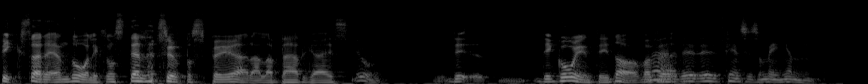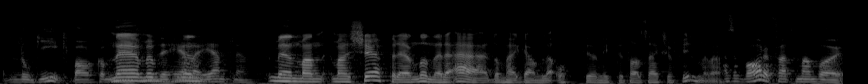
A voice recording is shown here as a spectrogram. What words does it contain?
fixar det ändå liksom, ställer sig upp och spöar alla bad guys Jo. Det, det går ju inte idag, varför? Nej, det, det finns ju som ingen logik bakom Nej, men- det hela men- egentligen. Men man, man köper det ändå när det är de här gamla 80 och 90-tals actionfilmerna Alltså var det för att man var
